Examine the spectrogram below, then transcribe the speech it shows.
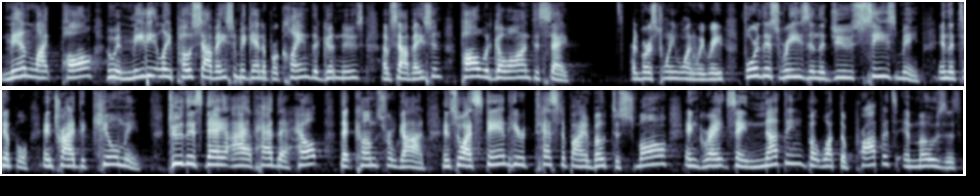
men like Paul, who immediately post salvation began to proclaim the good news of salvation? Paul would go on to say, in verse 21, we read, For this reason the Jews seized me in the temple and tried to kill me. To this day, I have had the help that comes from God. And so I stand here testifying both to small and great, saying nothing but what the prophets and Moses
